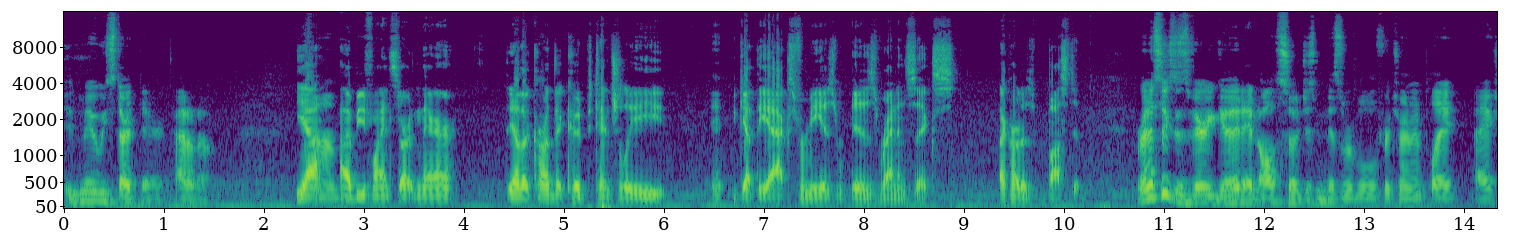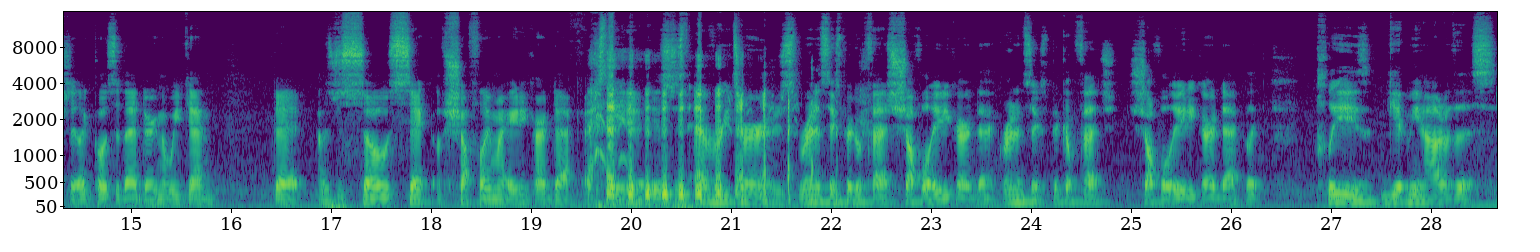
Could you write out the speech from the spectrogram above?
maybe we start there. I don't know. Yeah, um, I'd be fine starting there. The other card that could potentially get the axe for me is is Wrenn Six. That card is busted. Wrenn Six is very good and also just miserable for tournament play. I actually like posted that during the weekend that I was just so sick of shuffling my 80 card deck. I just hated it. It's just every turn, just Wrenn Six, pick up fetch, shuffle 80 card deck. Wrenn Six, pick up fetch, shuffle 80 card deck. Like, please get me out of this.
